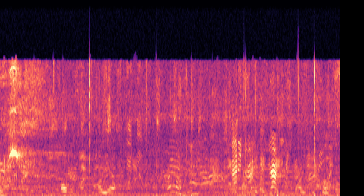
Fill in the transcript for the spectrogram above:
Oh, yeah. Oh.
